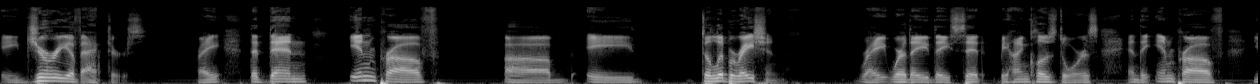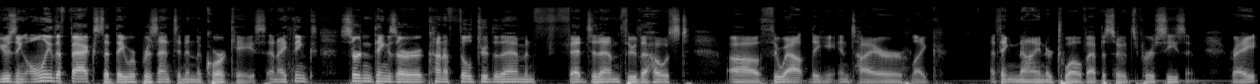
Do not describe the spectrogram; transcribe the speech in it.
a jury of actors, right? That then improv uh, a deliberation right where they they sit behind closed doors and they improv using only the facts that they were presented in the court case. And i think certain things are kind of filtered to them and fed to them through the host uh throughout the entire like i think 9 or 12 episodes per season right?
